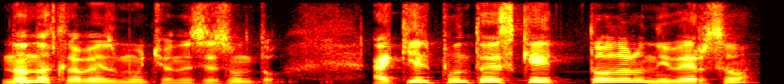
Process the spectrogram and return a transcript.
no nos clavemos mucho en ese asunto. Aquí el punto es que todo el universo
